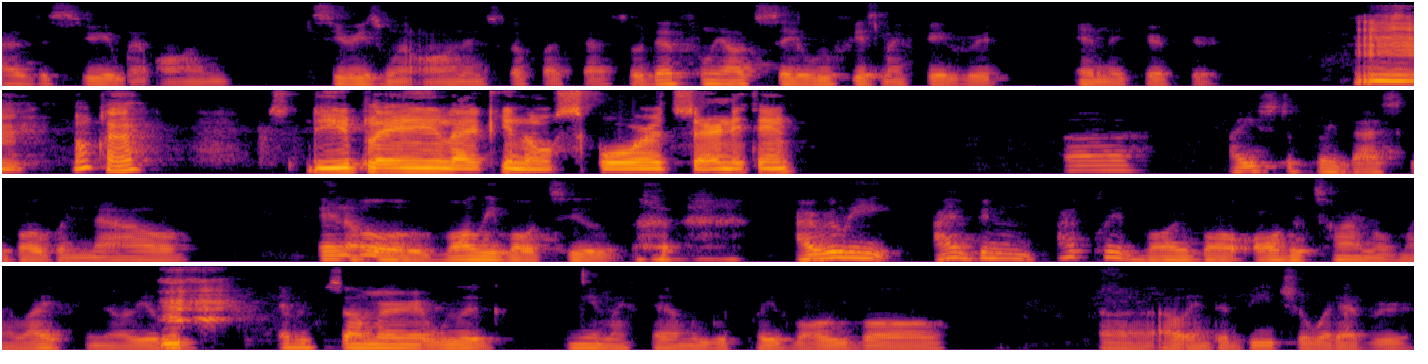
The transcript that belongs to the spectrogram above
as the series went on, series went on, and stuff like that. So definitely, I'd say Luffy is my favorite anime character. Mm, okay. Do you play like, you know, sports or anything? Uh, I used to play basketball, but now, and oh, volleyball too. I really, I've been, I played volleyball all the time of my life. You know, really, every summer we would, me and my family would play volleyball, uh, out in the beach or whatever.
